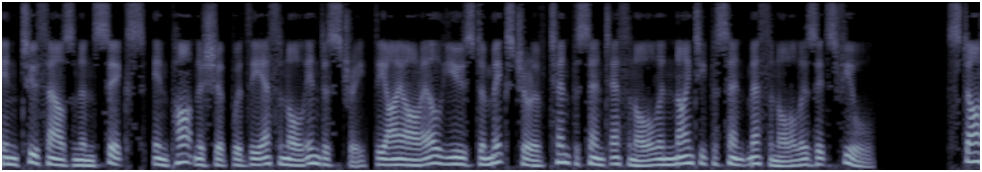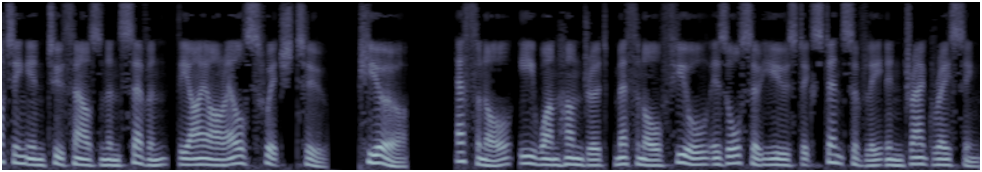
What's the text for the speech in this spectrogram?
In 2006, in partnership with the ethanol industry, the IRL used a mixture of 10% ethanol and 90% methanol as its fuel. Starting in 2007, the IRL switched to pure ethanol, E100. Methanol fuel is also used extensively in drag racing,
